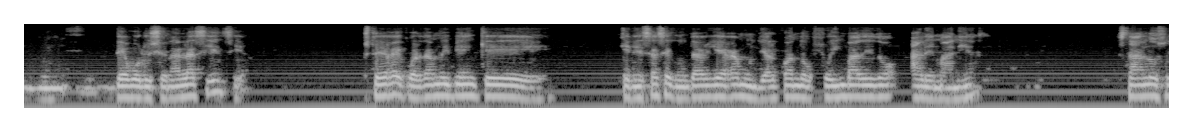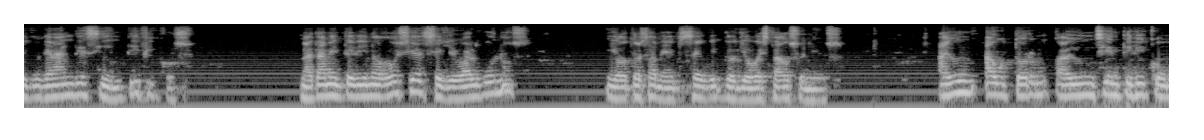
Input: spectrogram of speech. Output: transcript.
de, evolucionar la ciencia. Ustedes recuerdan muy bien que en esa Segunda Guerra Mundial, cuando fue invadido Alemania, estaban los grandes científicos. Matamente vino Rusia, se llevó algunos y otros también se los llevó a Estados Unidos. Hay un autor, hay un científico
